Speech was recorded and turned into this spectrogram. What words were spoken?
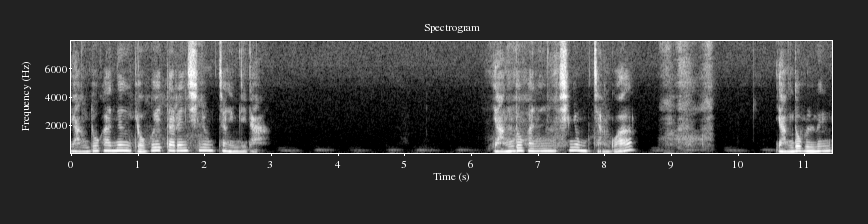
양도 가능 여부에 따른 신용장입니다. 양도 가능 신용장과 양도 불능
